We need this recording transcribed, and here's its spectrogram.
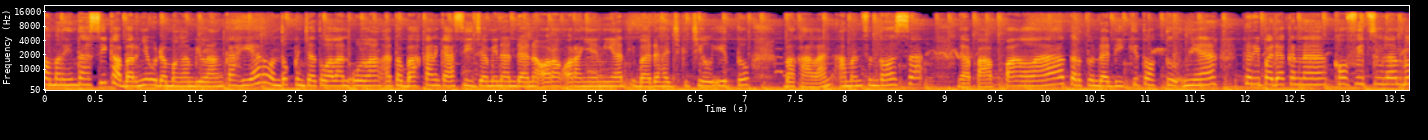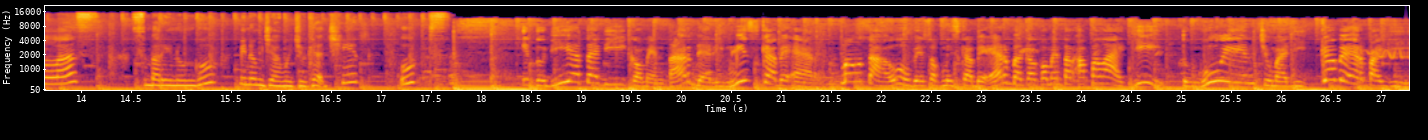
Pemerintah sih kabarnya udah mengambil langkah ya untuk penjadwalan ulang atau bahkan kasih jaminan dana orang-orang yang niat ibadah haji kecil itu bakalan aman sentosa. Gak apa-apa lah tertunda dikit waktunya daripada kena COVID-19. Sembari nunggu, minum jamu juga, Cid. Ups. Itu dia tadi komentar dari Miss KBR. Mau tahu besok Miss KBR bakal komentar apa lagi? Tungguin cuma di KBR Pagi.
